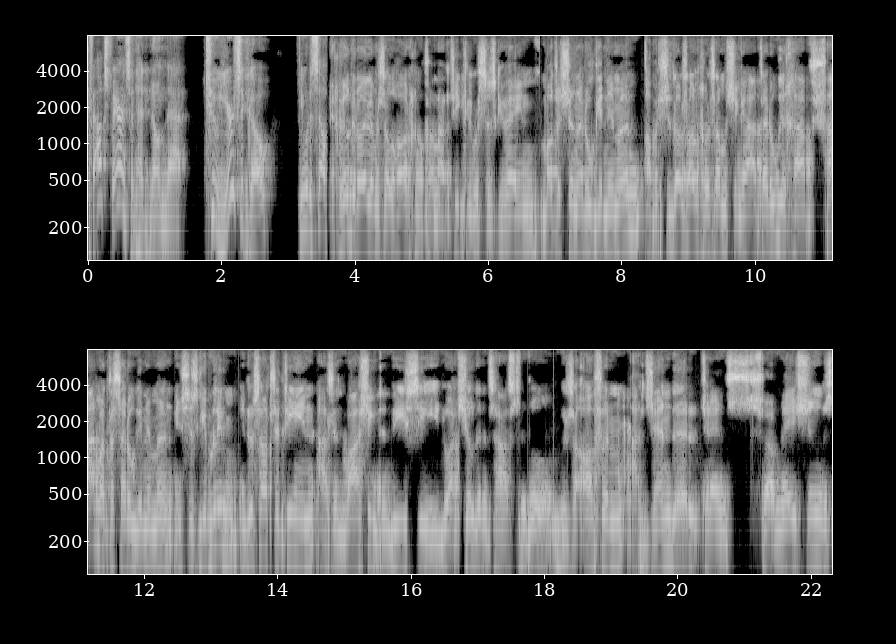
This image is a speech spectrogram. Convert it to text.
If Alex Berenson had known that two years ago, he would have Ich will der soll horchen von Artikel, was es es schon nehmen, aber sie das alle, was haben schon gehabt. Nehmen, ist es geblieben. Und du sagst es ihn, als in Washington, D.C., du Children's Hospital, sie offen a Gender Transformation, das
